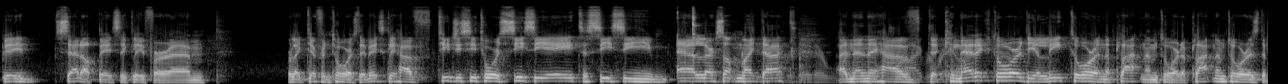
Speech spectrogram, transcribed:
big setup basically for um for like different tours. They basically have TGC tours CCA to CCL or something like that, and then they have the Kinetic tour, the Elite tour, and the Platinum tour. The Platinum tour is the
